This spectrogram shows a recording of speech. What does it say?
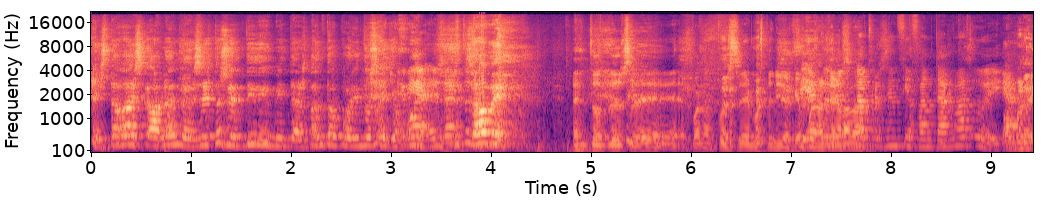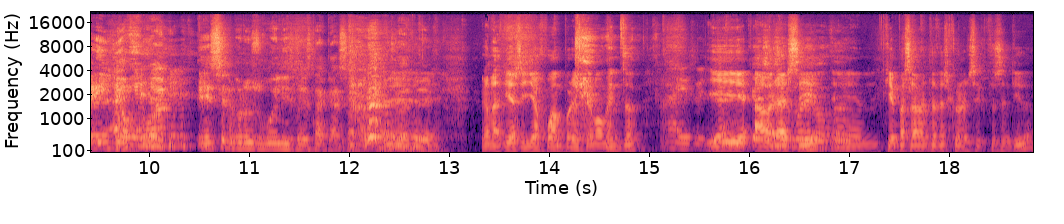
Estabas hablando de sexto sentido y mientras tanto poniéndose a yo Mira, Juan. ¿Sabes? Entonces, eh, bueno, pues hemos tenido que Si parar de no es una grabar. presencia fantasma, tú dirás. Hombre, y yo, Juan, es el Bruce Willis de esta casa. ¿no? Eh, gracias Illo Juan por este momento. Ay. Y ahora sí, eh, ¿qué pasaba entonces con el sexto sentido?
